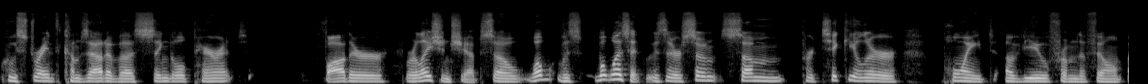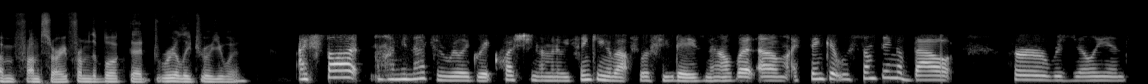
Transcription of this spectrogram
whose strength comes out of a single parent father relationship. So what was what was it? Was there some some particular point of view from the film I'm um, from sorry from the book that really drew you in? I thought i mean that's a really great question i'm going to be thinking about for a few days now but um, i think it was something about her resilience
